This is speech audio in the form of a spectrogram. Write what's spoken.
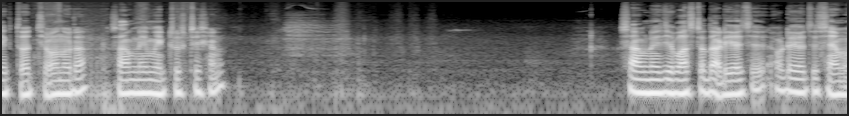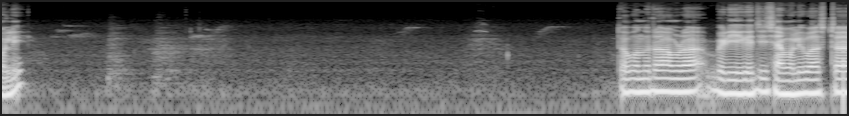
দেখতে পাচ্ছ বন্ধুরা, সামনে মেট্রো স্টেশন। সামনে যে বাসটা দাঁড়িয়ে আছে, ওটাই হচ্ছে শ্যামলী। তো বন্ধুরা, আমরা বেরিয়ে গেছি শ্যামলী বাসটা।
